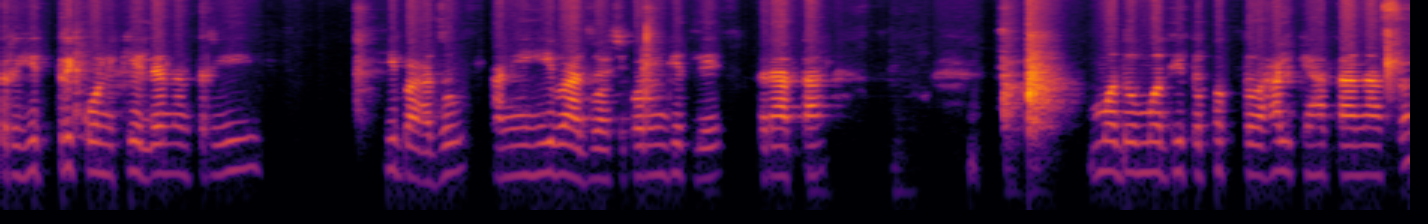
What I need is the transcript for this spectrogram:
तर ही त्रिकोणी केल्यानंतर ही ही बाजू आणि ही बाजू अशी करून घेतली. तर आता मधोमध इथं फक्त हलक्या हाताने असं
